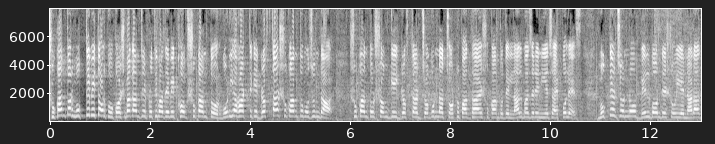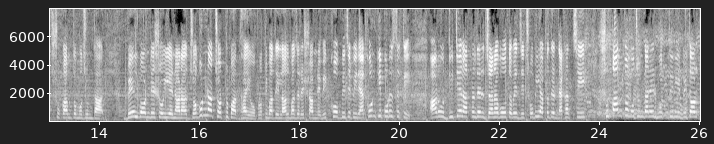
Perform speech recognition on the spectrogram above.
সুকান্তর মুক্তি বিতর্ক কসবাকান্তের প্রতিবাদে বিক্ষোভ, সুকান্তর গড়িয়াহাট থেকে গ্রেফতার সুকান্ত মজুমদার। সুকান্তর সঙ্গেই গ্রেফতার জগন্নাথ চট্টোপাধ্যায়, সুকান্তদের লালবাজারে নিয়ে যায় পুলিশ। মুক্তির জন্য বেল বন্ডে সইয়ে নারাজ সুকান্ত মজুমদার। বেল বন্ডে সইয়ে নারাজ জগন্নাথ চট্টোপাধ্যায়ও। প্রতিবাদে লালবাজারের সামনে বিক্ষোভ, বিজেপির এখন কি পরিস্থিতি? আরও ডিটেল আপনাদের জানাব, তবে যে ছবি আপনাদের দেখাচ্ছি, সুকান্ত মজুমদারের মুক্তি নিয়ে বিতর্ক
